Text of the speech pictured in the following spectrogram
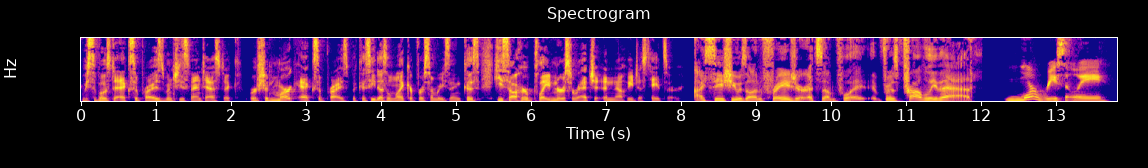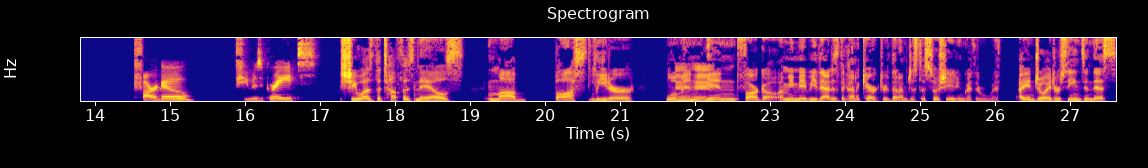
We're supposed to act surprised when she's fantastic? Or should Mark act surprised because he doesn't like her for some reason? Because he saw her play Nurse Ratched and now he just hates her. I see she was on Frasier at some point. It was probably that. More recently, Fargo, she was great. She was the toughest nails mob boss leader woman mm-hmm. in Fargo. I mean, maybe that is the kind of character that I'm just associating with her with. I enjoyed her scenes in this,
